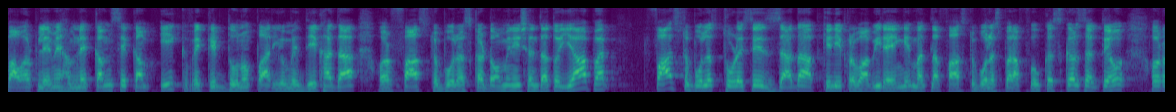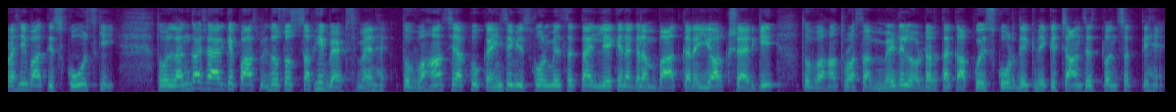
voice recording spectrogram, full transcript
पावर प्ले में हमने कम से कम एक विकेट दोनों पारियों में देखा था, और फास्ट बॉलर्स का डोमिनेशन था। तो यहाँ पर फास्ट बॉलर्स थोड़े से ज़्यादा आपके लिए प्रभावी रहेंगे मतलब फास्ट बॉलर्स पर आप फोकस कर सकते हो। और रही बात स्कोर्स की तो लंका शायर के पास में दोस्तों सभी बैट्समैन है तो वहाँ से आपको कहीं से भी स्कोर मिल सकता है। लेकिन अगर हम बात करें यॉर्क शायर की तो वहाँ थोड़ा सा मिडिल ऑर्डर तक आपको स्कोर देखने के चांसेस बन सकते हैं।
